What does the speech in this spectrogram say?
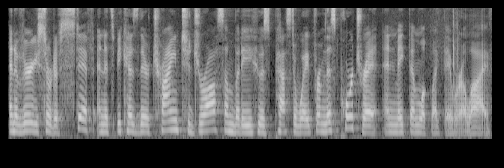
and a very sort of stiff and it's because they're trying to draw somebody who has passed away from this portrait and make them look like they were alive.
